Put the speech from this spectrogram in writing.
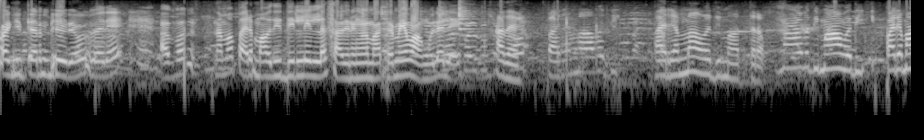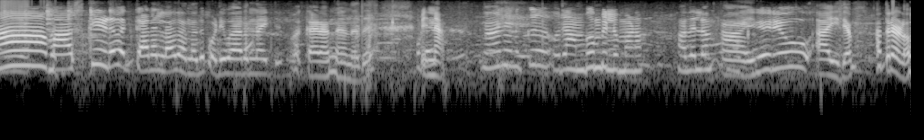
വാങ്ങിത്തരേണ്ടി വരും ഇവരെ. അപ്പം നമ്മൾ പരമാവധി ഇതിലുള്ള സാധനങ്ങൾ മാത്രമേ വാങ്ങൂലേ അല്ലേ അതെ. പരമാവധി പരമാവധി മാത്രം. മാവധി മാവധി പരമാ മാസ്ക് ഇട വെക്കാനല്ല തന്നത് പൊടി വാറുന്നായിട്ട് വെക്കാനാണ് തന്നത്. പിന്നെ ഞാൻ എനിക്ക് ഒരു അമ്പും ബില്ലും വേണം. അതെല്ലാം അതിനൊരു ആയിരം. അത്രേ ഉള്ളൂ.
